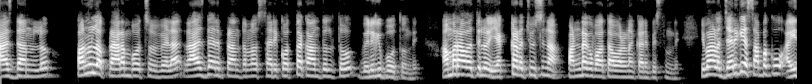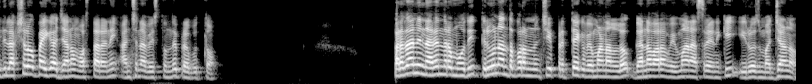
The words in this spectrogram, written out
రాజధానిలో పనుల ప్రారంభోత్సవ వేళ రాజధాని ప్రాంతంలో సరికొత్త కాంతులతో వెలిగిపోతుంది. అమరావతిలో ఎక్కడ చూసినా పండగ వాతావరణం కనిపిస్తుంది. ఇవాళ జరిగే సభకు ఐదు లక్షలకు పైగా జనం వస్తారని అంచనా వేస్తుంది ప్రభుత్వం. ప్రధాని నరేంద్ర మోదీ తిరువనంతపురం నుంచి ప్రత్యేక విమానంలో గన్నవరం విమానాశ్రయానికి ఈరోజు మధ్యాహ్నం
